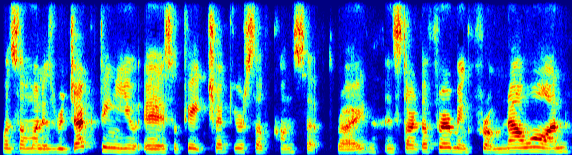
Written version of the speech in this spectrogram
when someone is rejecting you is okay check your self concept right? And start affirming from now on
